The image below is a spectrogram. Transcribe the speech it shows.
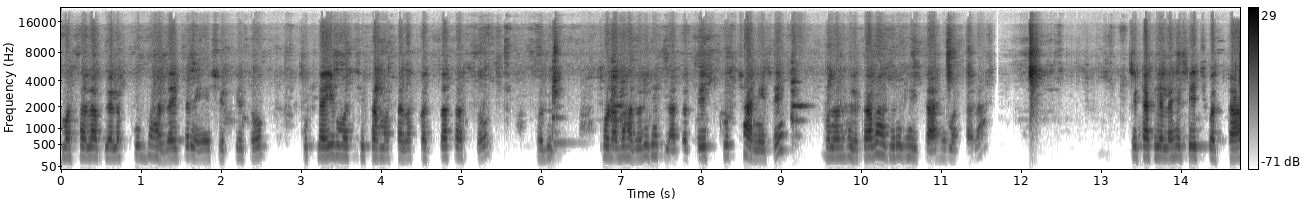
मसाला आपल्याला खूप भाजायचा नाही शक्यतो कुठल्याही मच्छीचा मसाला कच्चाच असतो. पण थोडा भाजून घेतला तर टेस्ट खूप छान येते. म्हणून हलका भाजून घ्यायचा आहे मसाला. ते टाकलेलं आहे तेजपत्ता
